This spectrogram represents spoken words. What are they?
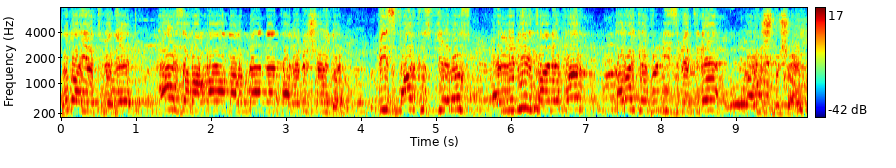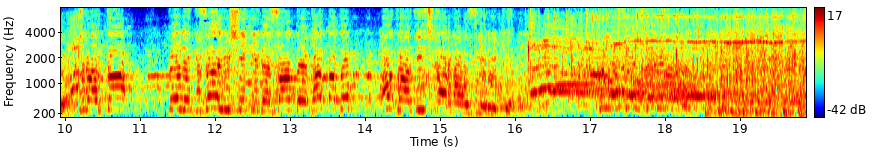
Bu da yetmedi. Her zaman bayanların benden talebi şuydu. Biz park istiyoruz. 51 tane park Karaköprü'nün hizmetine kavuşmuş oldu. Mart'ta böyle güzel bir şekilde sandığı patlatıp AK Parti'yi çıkarmamız gerekiyor. Söz Thank you.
